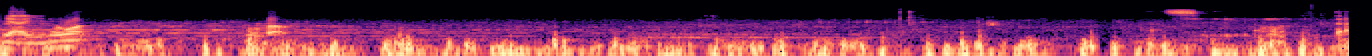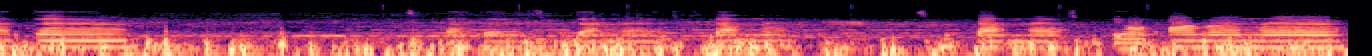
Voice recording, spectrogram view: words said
Yeah, you know what? Hold up. Let's see. I'm gonna put that there. There. Let's put the old armor in there.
